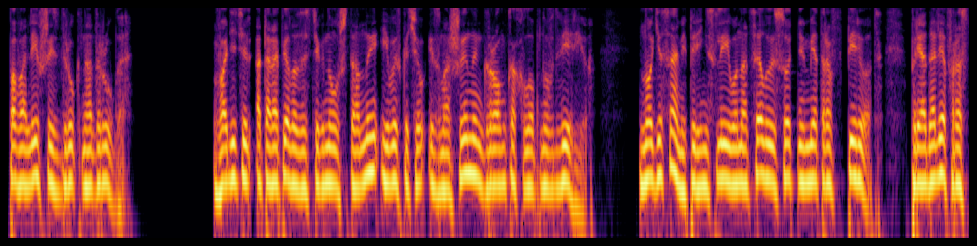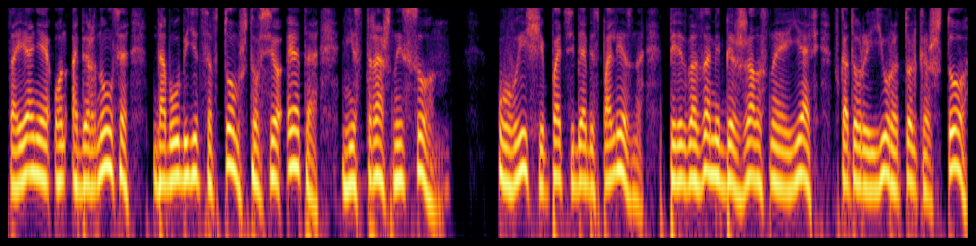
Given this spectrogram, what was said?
повалившись друг на друга. Водитель оторопело застегнул штаны и выскочил из машины, громко хлопнув дверью. Ноги сами перенесли его на целую сотню метров вперед. Преодолев расстояние, он обернулся, дабы убедиться в том, что все это — не страшный сон. Увы, щипать себя бесполезно. Перед глазами безжалостная явь, в которой Юра только что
